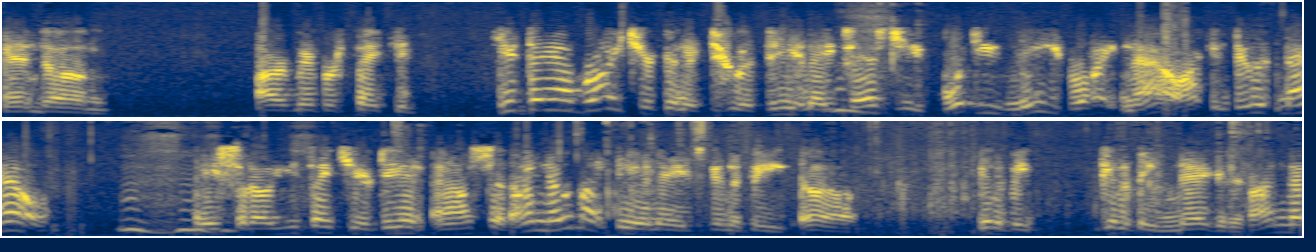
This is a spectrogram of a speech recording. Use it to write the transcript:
And um, I remember thinking, you're damn right you're going to do a DNA test. You, what do you need right now? I can do it now. And he said, oh, you think your DNA? And I said, I know my DNA is going to be uh, going to be going to be negative. I know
